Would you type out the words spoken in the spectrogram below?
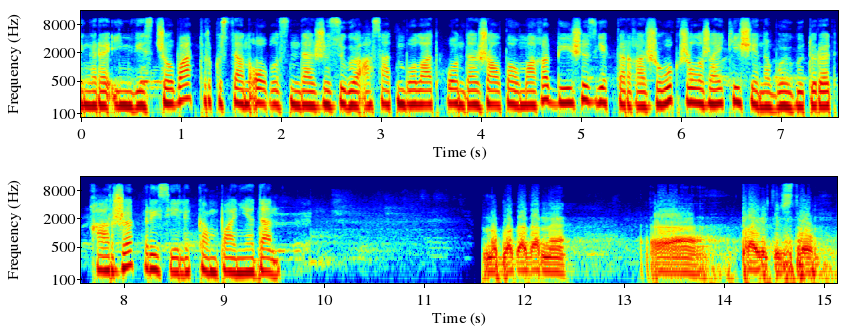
ең ірі инвест жоба түркістан облысында жүзіге асатын болады. Онда жалпы аумағы 500 гектарға жуық жылыжай кешені бой көтереді. Қаржы ресейлік компаниядан. Мы благодарны э, правительству.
